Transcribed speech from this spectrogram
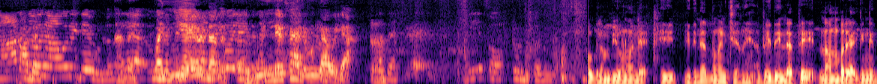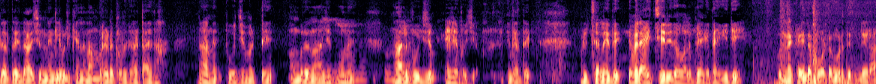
കാണുന്ന ആ ഒരു ഇതേ ഉള്ളൂ. നല്ല പഞ്ഞിയായോണ്ടാണ്. മുന്നേ കനവുണ്ടാവില്ല അതെ. നല്ല സോഫ്റ്റ് ഉണ്ട് തൊടുമ്പോ ഗോകുലം ബ്യൂണോന്റെ ഈ ഇതിന്റെ അകത്ത് മേടിച്ചു തന്നെ അപ്പോൾ ഇതിന്റെ അകത്ത് നമ്പർ ആയിരിക്കും. ഇതിനകത്ത് ഇത് ആവശ്യമുണ്ടെങ്കിൽ വിളിക്കാനുള്ള നമ്പർ ഇവിടെ കൊടുക്കുക കേട്ടോ. ഇതാ. ഇതാണ് പൂജ്യം എട്ട് ഒമ്പത് നാല് മൂന്ന് നാല് പൂജ്യം ഏഴ് പൂജ്യം. ഇതിന്റെ അകത്ത് വിളിച്ചാൽ ഇത് ഇവരയച്ചു അയച്ചു തരും. ഇതുപോലെ പാക്കറ്റ് ആക്കിയിട്ട്. ഉന്നക്കായിന്റെ ഫോട്ടോ കൊടുത്തിട്ടുണ്ട് ഇടാ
